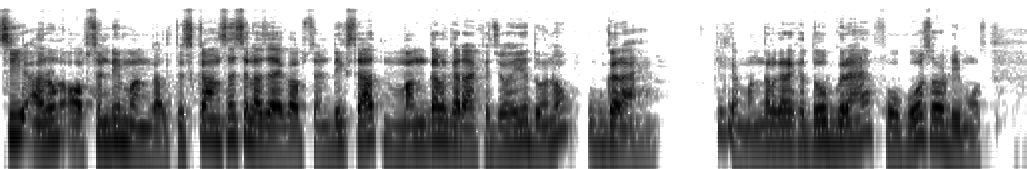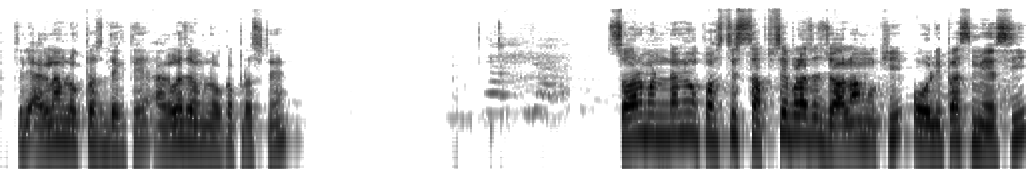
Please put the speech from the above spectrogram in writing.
सी अरुण ऑप्शन डी मंगल। तो इसका आंसर चला जाएगा ऑप्शन डी के साथ। मंगल ग्रह के जो है, ये दोनों उपग्रह हैं। ठीक है? मंगल ग्रह के दो उपग्रह हैं फोबोस और डिमोस चलिए, अगला हम लोग प्रश्न देखते हैं। अगला जो हम लोग का प्रश्न है। सौरमंडल में उपस्थित सबसे बड़ा जो ज्वालामुखी, ओलिपस मेसी,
